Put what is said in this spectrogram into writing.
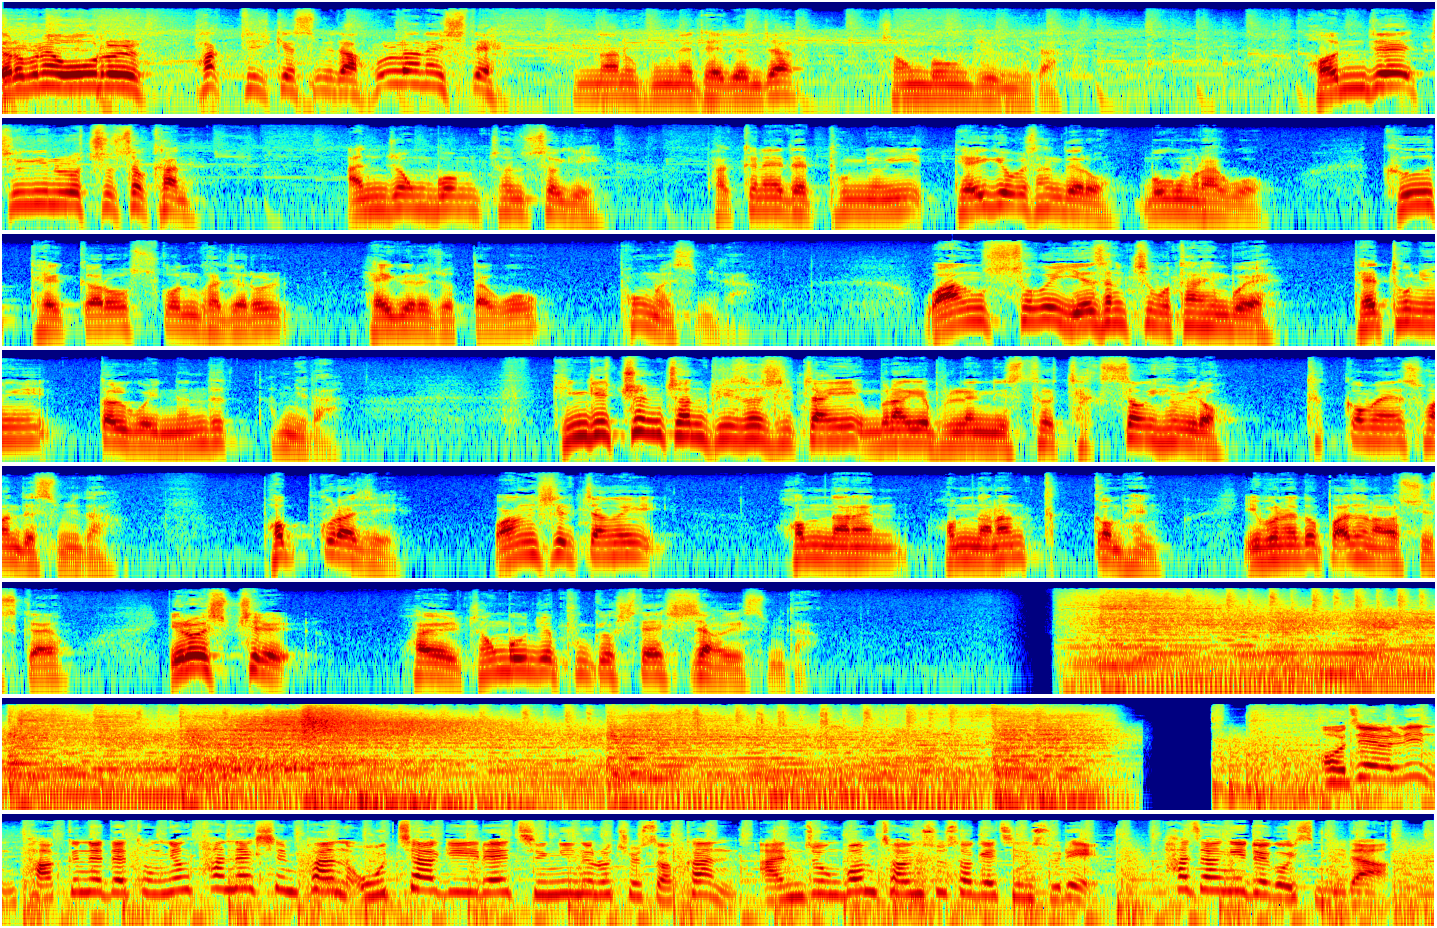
여러분의 오후를 확 뒤집겠습니다. 혼란의 시대, 혼나는 국민의 대변자 정봉주입니다. 헌재 증인으로 출석한 안종범 전 수석이 박근혜 대통령이 대기업을 상대로 모금을 하고 그 대가로 수건 과제를 해결해 줬다고 폭로했습니다. 왕 수석의 예상치 못한 행보에 대통령이 떨고 있는 듯 합니다. 김기춘 전 비서실장이 문학의 블랙리스트 작성 혐의로 특검에 소환됐습니다. 법꾸라지 왕 실장의 험난한 험난한 특검행 이번에도 빠져나갈 수 있을까요? 1월 17일 화요일 정봉주의 품격 시대 시작하겠습니다. 어제 열린 박근혜 대통령 탄핵 심판 5차 기일의 증인으로 출석한 안종범 전 수석의 진술이 파장이 되고 있습니다.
